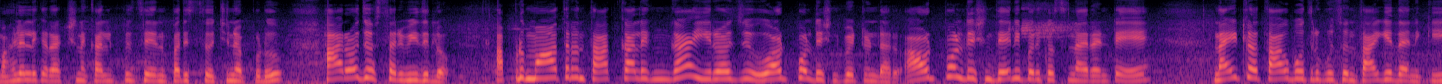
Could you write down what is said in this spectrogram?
మహిళలకి రక్షణ కల్పించలేని పరిస్థితి వచ్చినప్పుడు ఆ రోజు వస్తారు వీధిలో. అప్పుడు మాత్రం తాత్కాలికంగా ఈరోజు అవుట్ పోల్ స్టేషన్ పెట్టుండారు. అవుట్ పోల్ స్టేషన్ దేని పనికొస్తున్నారంటే నైట్లో తాగుబోతులు కూర్చొని తాగేదానికి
